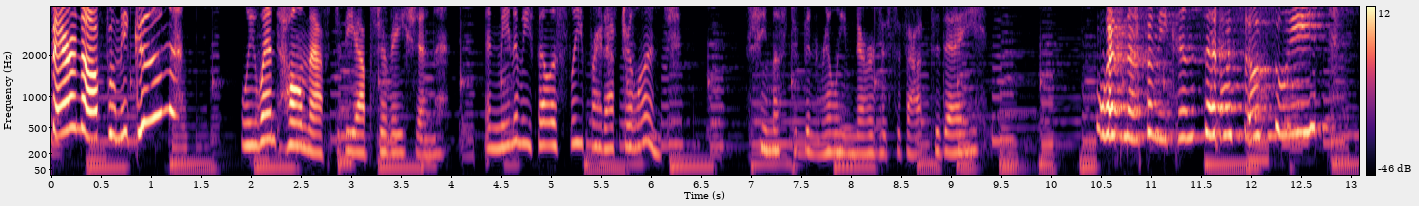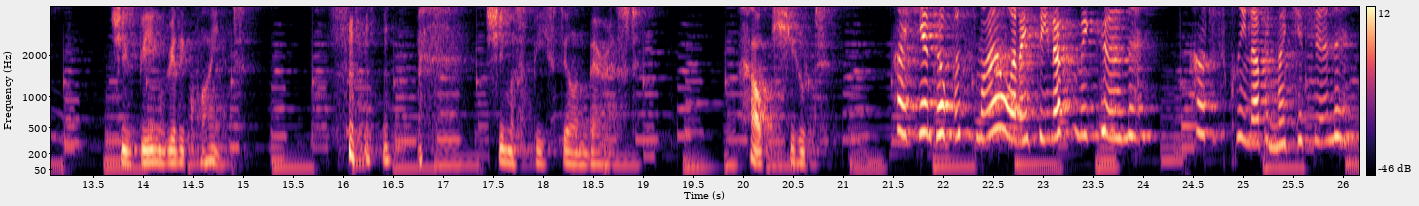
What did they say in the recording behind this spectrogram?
fair enough, Fumi-kun. We went home after the observation, and Minami fell asleep right after lunch. She must have been really nervous about today. What Naofumi-kun said was so sweet. She's being really quiet. she must be still embarrassed. How cute. I can't help but smile when I see Naofumi-kun. I'll just clean up in my kitchen.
